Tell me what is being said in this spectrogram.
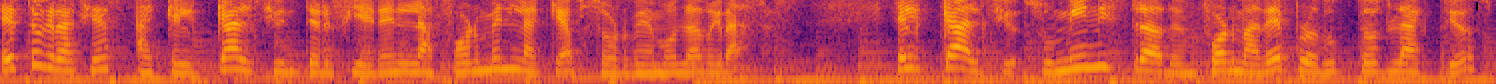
Esto gracias a que el calcio interfiere en la forma en la que absorbemos las grasas. El calcio, suministrado en forma de productos lácteos,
